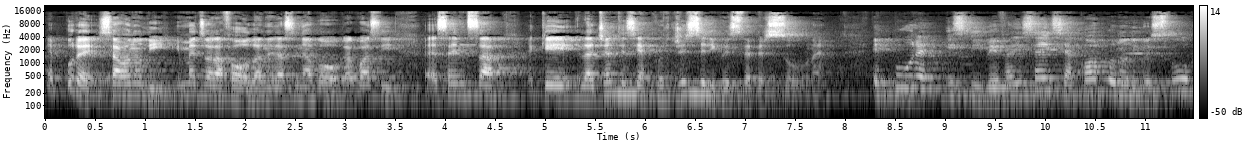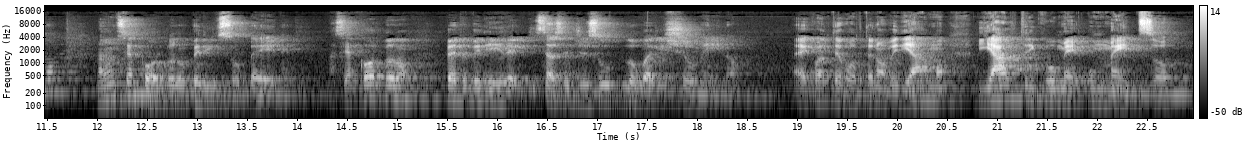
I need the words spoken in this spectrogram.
Eppure stavano lì, in mezzo alla folla, nella sinagoga, quasi eh, senza che la gente si accorgesse di queste persone. Eppure gli scribi e i farisei si accorgono di quest'uomo, ma non si accorgono per il suo bene, ma si accorgono per vedere chissà se Gesù lo guarisce o meno. Eh, quante volte no? vediamo gli altri come un mezzo,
